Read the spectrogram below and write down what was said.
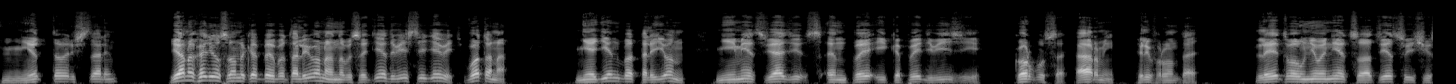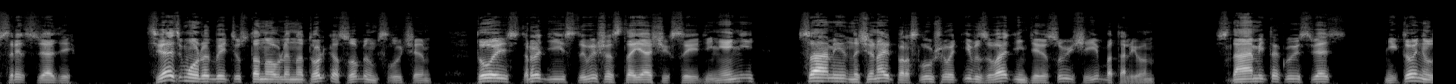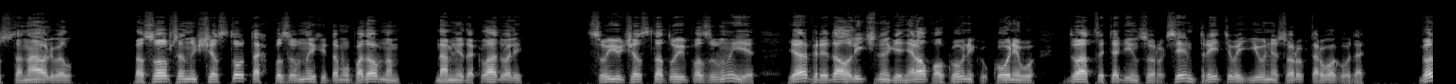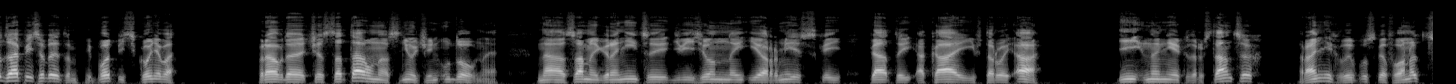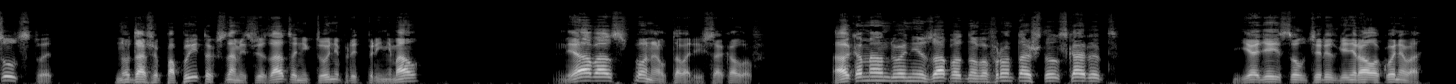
Нет, товарищ Сталин. Я находился на КП батальона на высоте 209. Вот она. Ни один батальон не имеет связи с НП и КП дивизии, корпуса, армии или фронта. Для этого у него нет соответствующих средств связи. Связь может быть установлена только особым случаем. То есть радисты вышестоящих соединений сами начинают прослушивать и вызывать интересующий их батальон. С нами такую связь никто не устанавливал. О собственных частотах, позывных и тому подобном нам не докладывали. Свою частоту и позывные я передал лично генерал-полковнику Коневу 2147 3 июня 42 года. Вот запись об этом и подпись Конева. Правда, частота у нас не очень удобная. На самой границе дивизионной и армейской 5 АК и 2 А. И на некоторых станциях ранних выпусков он отсутствует. Но даже попыток с нами связаться никто не предпринимал. Я вас понял, товарищ Соколов. А командование Западного фронта что скажет? Я действовал через генерала Конева.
